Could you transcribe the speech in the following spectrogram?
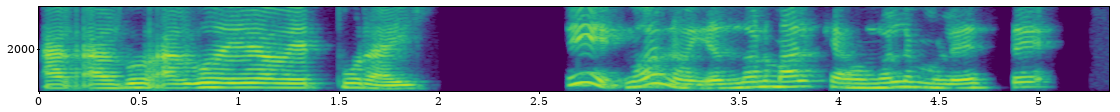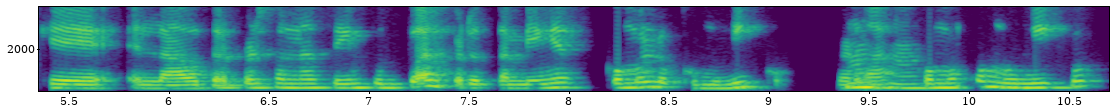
algo, algo debe haber por ahí. Sí, bueno, y es normal que a uno le moleste que la otra persona sea impuntual, pero también es cómo lo comunico, ¿verdad? ¿Cómo comunico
